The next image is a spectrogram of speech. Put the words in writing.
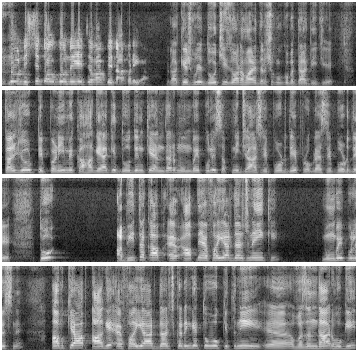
तो निश्चित तौर पर उन्हें ये जवाब देना पड़ेगा। राकेश, मुझे दो चीज़ और हमारे दर्शकों को बता दीजिए। कल जो टिप्पणी में कहा गया कि दो दिन के अंदर मुंबई पुलिस अपनी जाँच रिपोर्ट दे, प्रोग्रेस रिपोर्ट दे तो अभी तक आप, आपने एफआईआर दर्ज नहीं की? मुंबई पुलिस ने। अब क्या आप आगे एफआईआर दर्ज करेंगे तो वो कितनी वजनदार होगी?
